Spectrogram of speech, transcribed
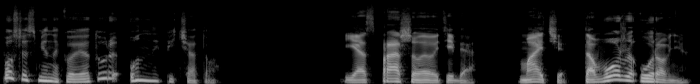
После смены клавиатуры он напечатал. «Я спрашиваю тебя, матчи того же уровня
